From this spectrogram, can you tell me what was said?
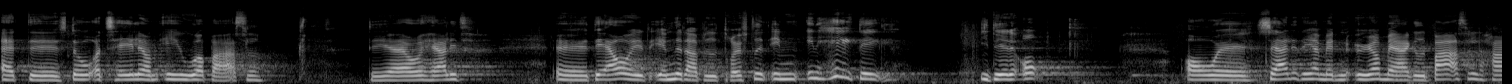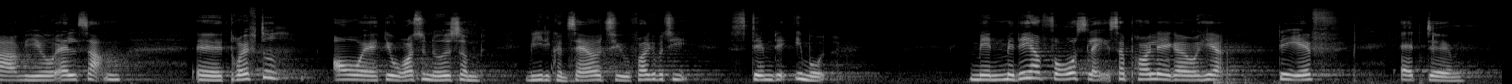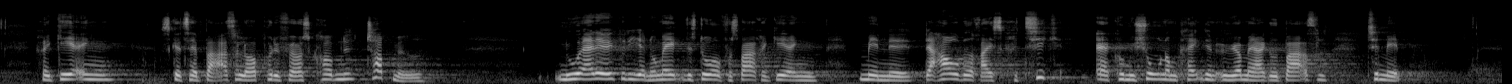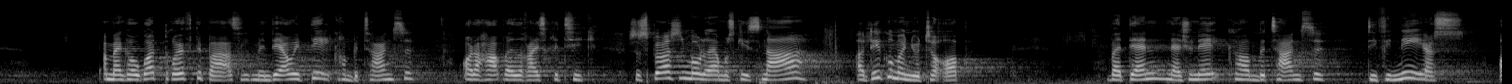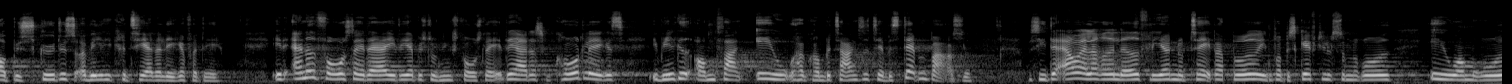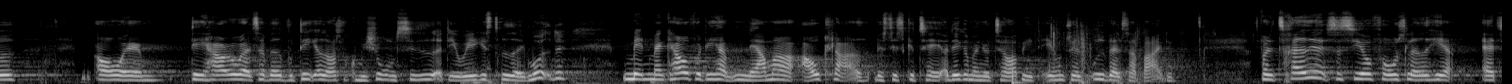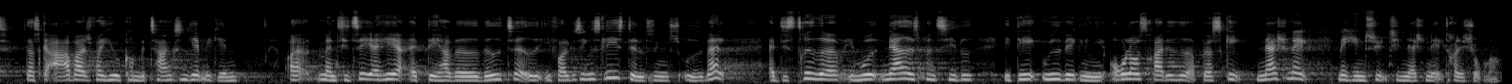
at øh, stå og tale om EU og barsel? Det er jo herligt. Øh, det er jo et emne, der er blevet drøftet en, en hel del i dette år. Og øh, særligt det her med den øremærkede barsel har vi jo alle sammen øh, drøftet. Og øh, det er jo også noget, som vi i det konservative Folkeparti stemte imod. Men med det her forslag, så pålægger jo her DF, at øh, regeringen skal tage barsel op på det førstkommende topmøde. Nu er det jo ikke, fordi jeg normalt vil stå og forsvare regeringen, men øh, der har jo været rejst kritik af kommissionen omkring den øremærkede barsel til mænd. Og man kan jo godt drøfte barsel, men det er jo et del kompetence, og der har været rejst kritik. Så spørgsmålet er måske snarere, og det kunne man jo tage op, hvordan national kompetence defineres og beskyttes, og hvilke kriterier der ligger for det. Et andet forslag, der er i det her beslutningsforslag, det er, at der skal kortlægges, i hvilket omfang EU har kompetence til at bestemme barsel. Der er jo allerede lavet flere notater, både inden for beskæftigelsesområdet, EU-området, og øh, det har jo altså været vurderet også fra kommissionens side, at det jo ikke strider imod det. Men man kan jo få det her nærmere afklaret, hvis det skal tage, og det kan man jo tage op i et eventuelt udvalgsarbejde. For det tredje så siger jo forslaget her, at der skal arbejdes for at hive kompetencen hjem igen. Og man citerer her, at det har været vedtaget i Folketingets ligestillingsudvalg, at det strider imod nærhedsprincippet, i det udvikling i overlovsrettigheder bør ske nationalt med hensyn til nationale traditioner.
